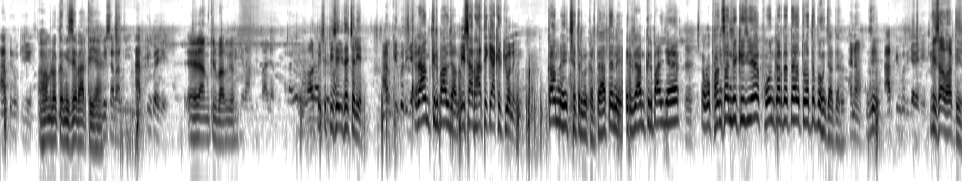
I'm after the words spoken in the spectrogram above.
आप किनको कीजिएगा हम लोग तो मिसे भारती है। मीसा भारती। आप किनको दीजिए? राम कृपाल को। राम कृपाल और पीछे पीछे इधर चलिए। आप किनको दीजिएगा राम कृपाल यादव मीसा भारती के आखिर क्यों नहीं? काम नहीं क्षेत्र में करते आते नहीं। राम कृपाल जो है वो फ़ंक्शन भी कीजिए फ़ोन कर देते हैं तुरंत पहुँच जाते हैं। है ना? जी। आप किनको दीजिएगा जी? मिसा भारती।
